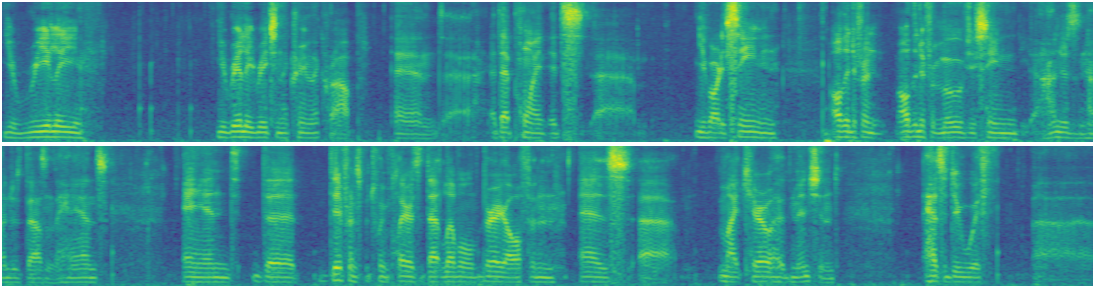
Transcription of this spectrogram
you're really you're really reaching the cream of the crop, and uh, at that point, it's uh, you've already seen all the different all the different moves. You've seen hundreds and hundreds of thousands of hands, and the difference between players at that level very often, as uh, Mike Caro had mentioned, has to do with uh,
